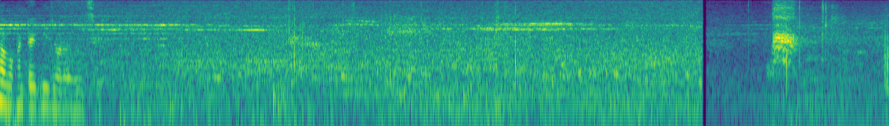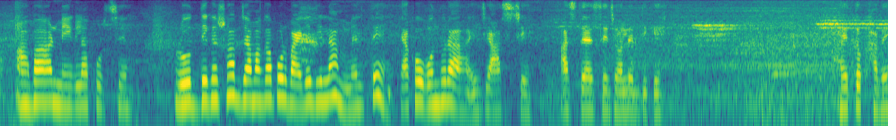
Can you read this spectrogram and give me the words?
সব ওখানটায় গিয়ে জড়ো হয়েছে। আবার মেঘলা করছে। রোদ দেখে সব জামা কাপড় বাইরে দিলাম মেলতে। দেখো বন্ধুরা, এই যে আসছে, আস্তে আস্তে জলের দিকে। হয়তো খাবে।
